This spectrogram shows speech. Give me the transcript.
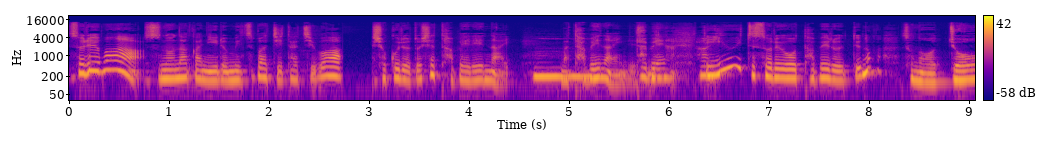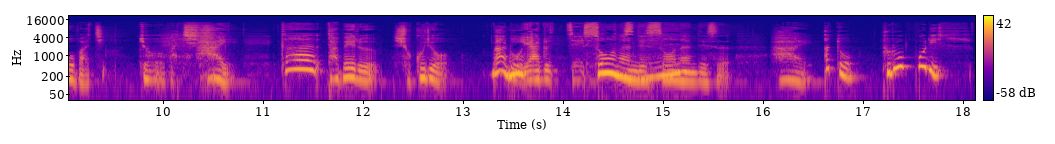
それは巣の中にいる蜜蜂たちは食料として食べれない。まあ、食べないんですね、はい、で。唯一それを食べるっていうのが、その女王蜂。女王蜂。はい。が食べる食料。がロイヤルゼリー、ね、そうなんです、そうなんです。はい。あと、プロポリス。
